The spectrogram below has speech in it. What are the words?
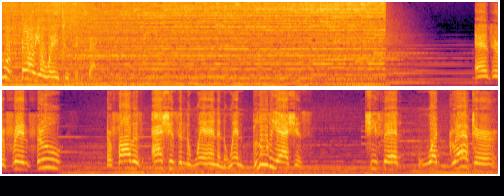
You will fail your way to success. as her friend threw her father's ashes in the wind and the wind blew the ashes, she said what grabbed her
